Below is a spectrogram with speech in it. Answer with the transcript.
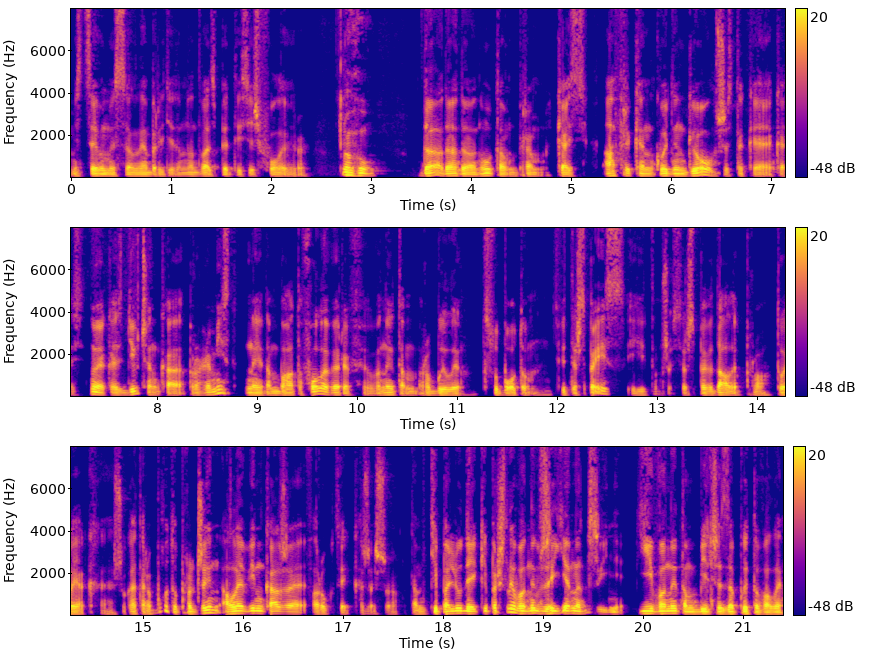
місцевими селебриті там на 25 тисяч фоловерів. Ого. Да, да, да. Ну там прям якась African Coding Girl, щось таке, якась, ну, якась дівчинка, програміст, в неї там багато фоловерів. Вони там робили в суботу Twitter Space і там щось розповідали про те, як шукати роботу, про джин. Але він каже, Фарук цей каже, що там, типа, люди, які прийшли, вони вже є на джині. І вони там більше запитували,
